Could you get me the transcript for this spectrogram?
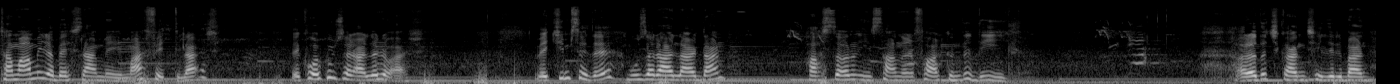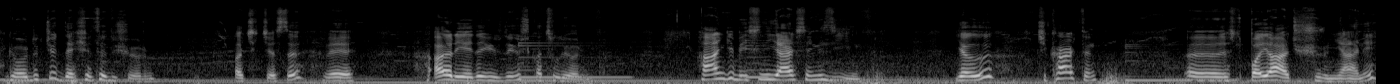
tamamıyla beslenmeyi mahvettiler ve korkunç zararları var. Ve kimse de bu zararlardan hastalanan insanların farkında değil. Arada çıkan şeyleri ben gördükçe dehşete düşüyorum açıkçası ve araya da yüzde yüz katılıyorum. Hangi besini yerseniz yiyin. Yağı çıkartın, e, bayağı düşürün yani.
